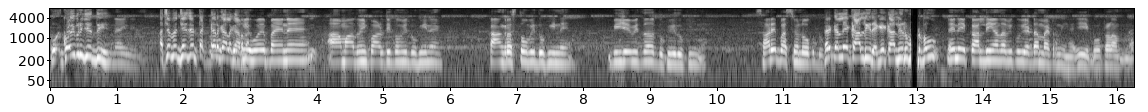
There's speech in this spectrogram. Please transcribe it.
ਕੋਈ ਵੀ ਨਹੀਂ ਜਿੱਤਦੀ? ਨਹੀਂ ਨਹੀਂ। ਅੱਛਾ ਜੇ ਜੇ ਟੱਕਰ ਗੱਲ ਕਰ ਦੁਖੀ ਲਾ ਹੋਏ ਪਏ ਨੇ ਆਮ ਆਦਮੀ ਪਾਰਟੀ ਤੋਂ ਵੀ ਦੁਖੀ ਨੇ ਕਾਂਗਰਸ ਤੋਂ ਵੀ ਦੁਖੀ ਨੇ ਬੀਜੇਪੀ ਤੋਂ ਦੁਖੀ ਦੁਖੀ ਨੇ। ਸਾਰੇ ਪਾਸਿਓਂ ਲੋਕ ਦੁਖੀ ਫਿਰ ਇਕੱਲੇ ਕਾਲੀ ਰਹਿ ਗਏ ਕਾਲੀ ਨੂੰ ਵੋਟ ਪਾਉ ਨਹੀਂ ਨਹੀਂ ਅਕਾਲੀਆਂ ਦਾ ਵੀ ਕੋਈ ਐਡਾ ਮੈਟਰ ਨਹੀਂ ਹੈ ਜੀ ਵੋਟ ਵਾਲਾ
